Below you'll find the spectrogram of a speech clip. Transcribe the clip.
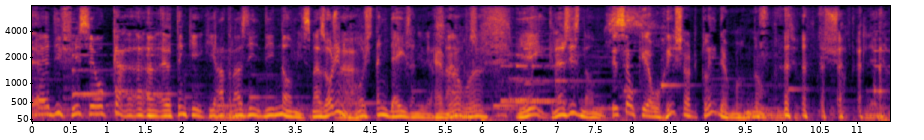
é difícil, eu, ah, ah, eu tenho que, que ir atrás de, de nomes. Mas hoje não, hoje tem 10 aniversários. É mesmo, E grandes nomes. Esse é o que? É o Richard Kleiderman? Não. Richard Kleider.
